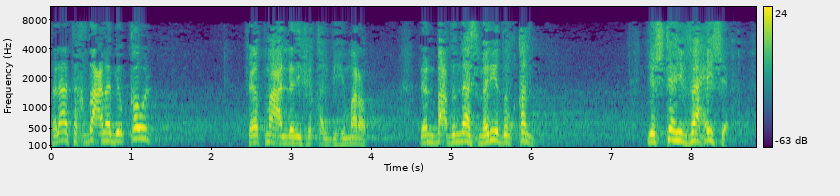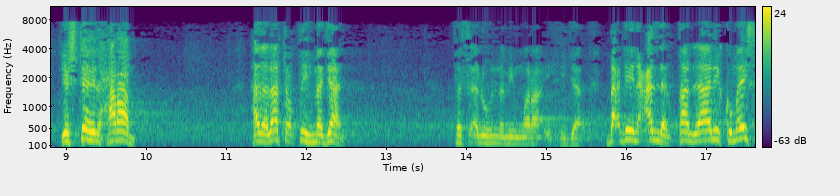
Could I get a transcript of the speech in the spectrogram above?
فلا تخضعن بالقول فيطمع الذي في قلبه مرض. لأن بعض الناس مريض القلب. يشتهي الفاحشة يشتهي الحرام. هذا لا تعطيه مجال. فاسألوهن من وراء حجاب. بعدين علل قال ذلكم إيش؟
